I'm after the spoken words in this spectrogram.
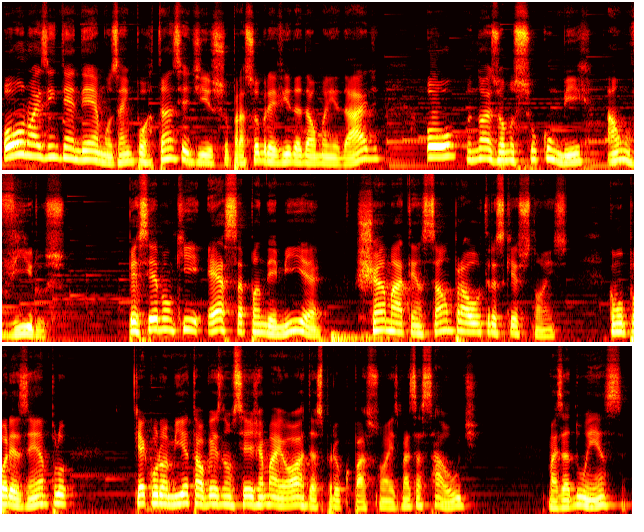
Ou nós entendemos a importância disso para a sobrevida da humanidade, ou nós vamos sucumbir a um vírus. Percebam que essa pandemia chama a atenção para outras questões, como por exemplo, que a economia talvez não seja a maior das preocupações, mas a saúde, mas a doença.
